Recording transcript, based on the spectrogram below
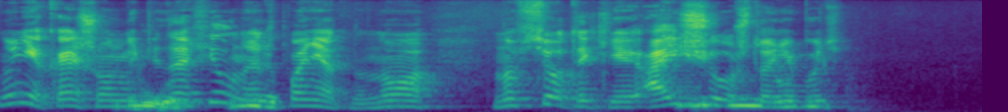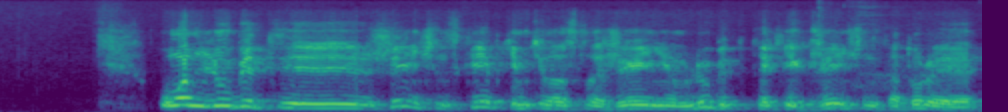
Ну, нет, конечно, он не педофил, но это понятно, но, но все-таки, а еще что-нибудь? Он любит э, женщин с крепким телосложением, любит таких женщин, которые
